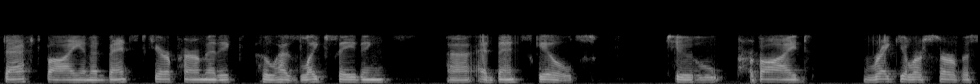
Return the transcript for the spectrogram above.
staffed by an advanced care paramedic who has life saving uh, advanced skills to provide regular service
